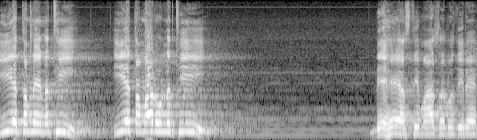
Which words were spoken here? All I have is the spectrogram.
એ તમે નથી. એ તમારું નથી. દેહે અસ્થિ માંસ રુધિરે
